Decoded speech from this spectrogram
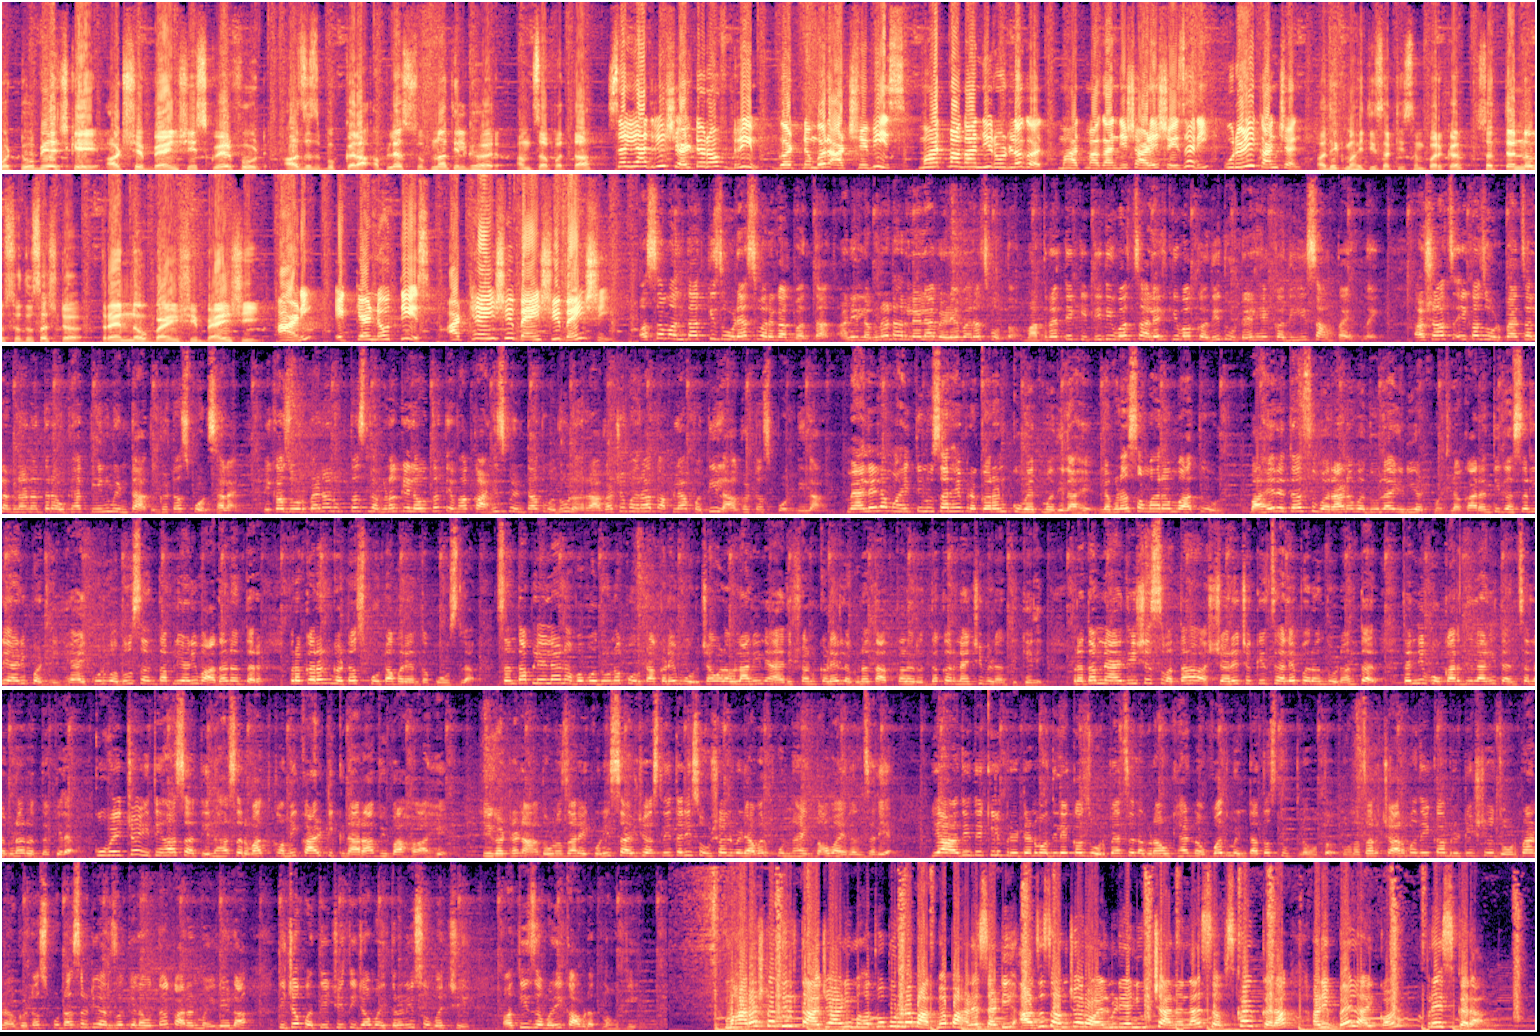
व to B H के आठशे ब्याऐंशी स्क्वेअर फूट आजच बुक करा आपल्या स्वप्नातील घर. आमचा पत्ता? सह्याद्री शेल्टर ऑफ ड्रीम गट नंबर आठशे वीस महात्मा गांधी रोड लगत. महात्मा गांधी शाळे शेजारी उरळी कांचन. अधिक माहितीसाठी संपर्क सत्त्याण्णव सदुसष्ट त्र्याण्णव ब्याऐंशी ब्याऐंशी. आणि एक्क्याण्णव तीस अठ्ठ्याऐंशी ब्याऐंशी ब्याऐंशी. असं म्हणतात की जोड्या स्वर्गात बनतात आणि लग्न ठरलेल्या वेळेवरच होतं. मात्र ते किती दिवस चालेल किंवा कधी तुटेल हे कधीही सांगता येत नाही. अशाच एका जोडप्याचा लग्नानंतर अवघ्या तीन मिनिटात घटस्फोट झालाय. एका जोडप्यानं नुकतंच लग्न केलं होतं तेव्हा काहीच मिनिटात वधूनं रागाच्या भरात आपल्या पतीला घटस्फोट दिला. मिळालेल्या माहितीनुसार हे प्रकरण कुवेतमधील आहे. लग्न समारंभातून बाहेर येताच वरानं वधूला इडियट म्हटलं कारण ती घसरली आणि पडली. हे ऐकून वधू संतापली आणि वादानंतर प्रकरण घटस्फोटापर्यंत पोहोचलं. संतापलेल्या नववधूनं कोर्टाकडे मोर्चा वळवला आणि न्यायाधीशांकडे लग्न तात्काळ रद्द करण्याची विनंती केली. प्रथम न्यायाधीश स्वतः आश्चर्यचकित झाले परंतु नंतर त्यांनी होकार दिला आणि त्यांचं लग्न रद्द केलं. कुवेतच्या इतिहासातील हा सर्वात कमी काळ टिकणारा विवाह आहे. ही घटना दोन हजार एकोणीस सालची असली तरी सोशल मीडियावर पुन्हा एकदा व्हायरल झाली आहे. याआधी देखील ब्रिटनमधील एका जोडप्याचं लग्न अवघ्या नव्वद मिनिटातच तुटलं होतं. दोन हजार चारमध्ये एका ब्रिटिश जोडप्यानं घटस्फोटासाठी अर्ज केला होता कारण महिलेला तिच्या पतीची तिच्या मैत्रिणीसोबतची अतिजवळीक आवडत नव्हती. महाराष्ट्रातील ताज्या आणि महत्त्वपूर्ण बातम्या पाहण्यासाठी आजच आमच्या रॉयल मीडिया न्यूज चॅनलला सबस्क्राईब करा आणि बेल आयकॉन प्रेस करा.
